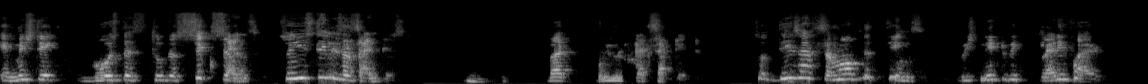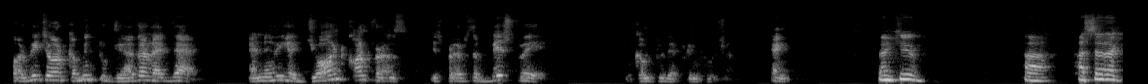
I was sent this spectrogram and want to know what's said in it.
A mystic goes this, through the sixth sense, so he still is a scientist. Hmm. But we will not accept it. So these are some of the things which need to be clarified, for which our coming together like that and having a joint conference is perhaps the best way to come to that conclusion. Thank you. Thank you. Uh, I said I,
